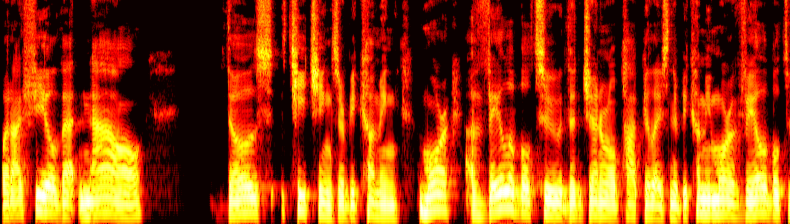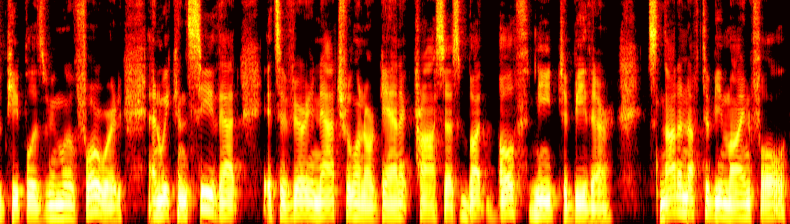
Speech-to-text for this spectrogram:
But I feel that now those teachings are becoming more available to the general population. They're becoming more available to people as we move forward. And we can see that it's a very natural and organic process, but both need to be there. It's not enough to be mindful.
